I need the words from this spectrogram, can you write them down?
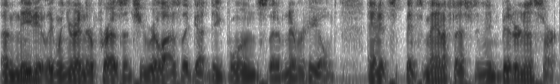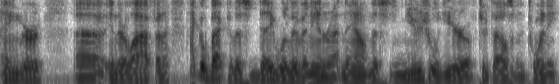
immediately when you're in their presence, you realize they've got deep wounds that have never healed, and it's it's manifesting in bitterness or anger uh, in their life. And I, I go back to this day we're living in right now, in this unusual year of 2020.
